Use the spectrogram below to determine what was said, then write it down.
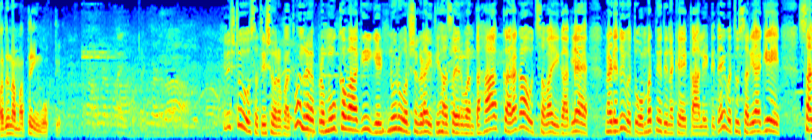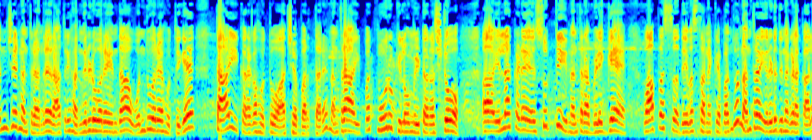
ಅದನ್ನ ಮತ್ತೆ ಹಿಂಗೆ ಹೋಗ್ತೀವಿ ಇವಿಷ್ಟು ಸತೀಶ್ ಅವರ ಮಾತು. ಅಂದ್ರೆ ಪ್ರಮುಖವಾಗಿ ಎಂಟುನೂರು ವರ್ಷಗಳ ಇತಿಹಾಸ ಇರುವಂತಹ ಕರಗ ಉತ್ಸವ ಈಗಾಗಲೇ ನಡೆದು ಇವತ್ತು ಒಂಬತ್ತನೇ ದಿನಕ್ಕೆ ಕಾಲಿಟ್ಟಿದೆ. ಇವತ್ತು ಸರಿಯಾಗಿ ಸಂಜೆ ನಂತರ, ಅಂದ್ರೆ ರಾತ್ರಿ ಹನ್ನೆರಡೂವರೆಯಿಂದ ಒಂದೂವರೆ ಹೊತ್ತಿಗೆ ತಾಯಿ ಕರಗ ಹೊತ್ತು ಆಚೆ ಬರ್ತಾರೆ. ನಂತರ ಇಪ್ಪತ್ಮೂರು ಕಿಲೋಮೀಟರ್ ಅಷ್ಟು ಎಲ್ಲಾ ಕಡೆ ಸುತ್ತಿ ನಂತರ ಬೆಳಿಗ್ಗೆ ವಾಪಸ್ ದೇವಸ್ಥಾನಕ್ಕೆ ಬಂದು ನಂತರ ಎರಡು ದಿನಗಳ ಕಾಲ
